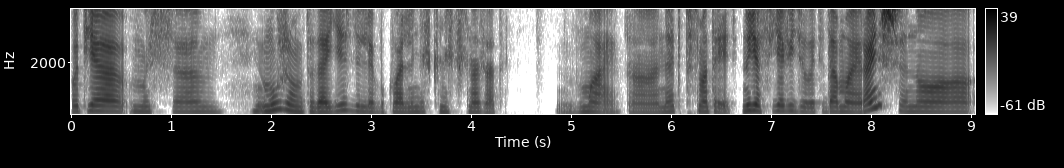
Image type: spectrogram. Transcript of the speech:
вот я мы с э, мужем туда ездили буквально несколько месяцев назад в мае а, на это посмотреть. Ну, если я видела эти дома и раньше, но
